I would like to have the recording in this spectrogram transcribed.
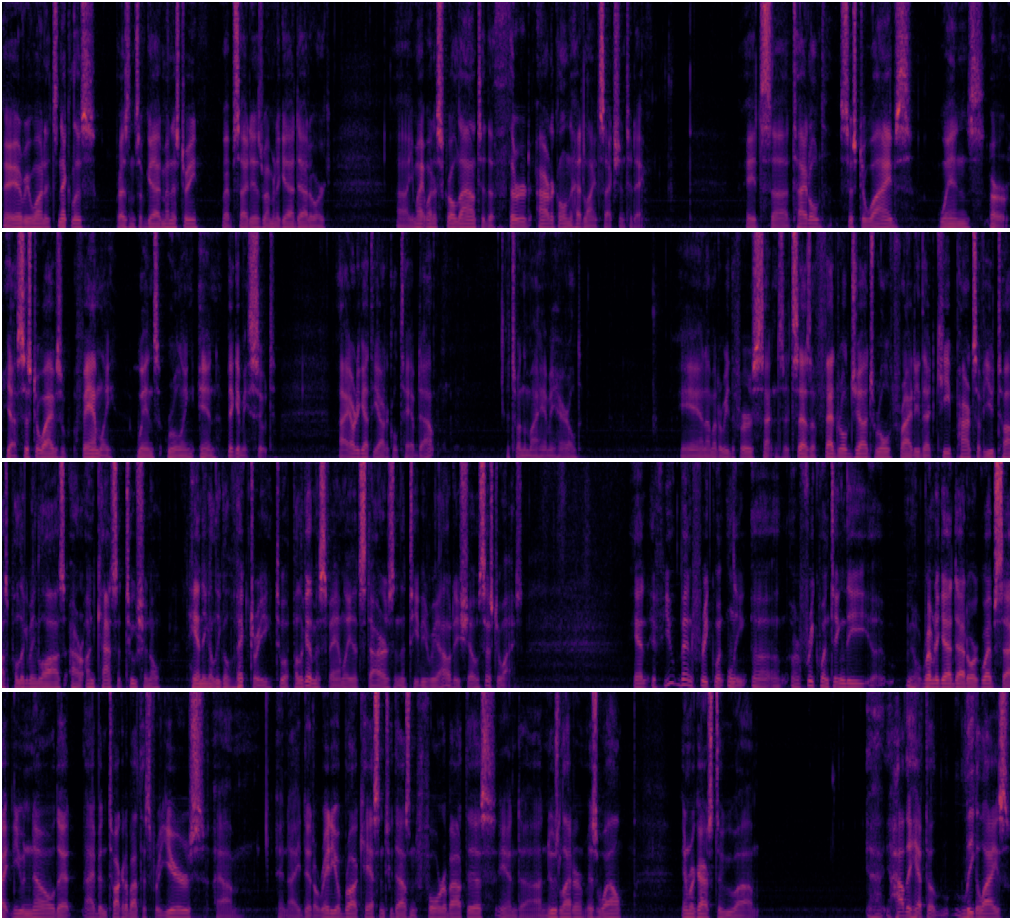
Hey everyone, it's Nicholas, Presence of God Ministry. Website is remnantofgod.org. Uh, you might want to scroll down to the third article in the headline section today. It's uh, titled "Sister Wives Wins," or yeah, Sister Wives Family Wins Ruling in Bigamy Suit. I already got the article tabbed out. It's from the Miami Herald. And I'm going to read the first sentence. It says A federal judge ruled Friday that key parts of Utah's polygamy laws are unconstitutional, handing a legal victory to a polygamous family that stars in the TV reality show Sister Wives. And if you've been frequently uh, or frequenting the uh, you know website, you know that I've been talking about this for years. Um, and I did a radio broadcast in 2004 about this, and uh, a newsletter as well, in regards to um, how they have to legalize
